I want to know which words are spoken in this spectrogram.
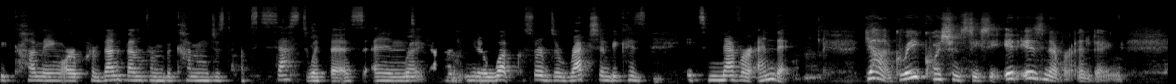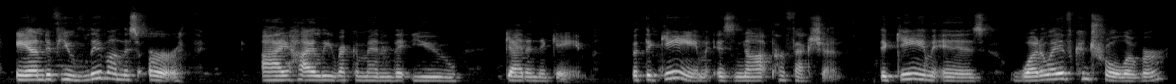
becoming or prevent them from becoming just obsessed with this? And, right. um, you know, what sort of direction? Because it's never ending. Yeah, great question, Stacy. It is never ending. And if you live on this earth, I highly recommend that you get in the game. But the game is not perfection. The game is what do I have control over?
